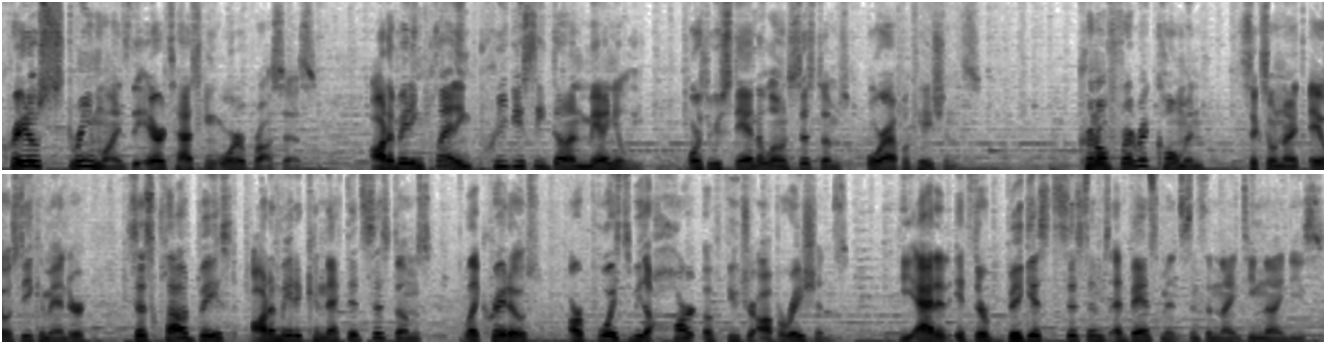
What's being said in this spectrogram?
KRADOS streamlines the air tasking order process, automating planning previously done manually or through standalone systems or applications. Colonel Frederick Coleman, 609th AOC commander, says cloud based automated connected systems like KRADOS are poised to be the heart of future operations. He added it's their biggest systems advancement since the 1990s.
